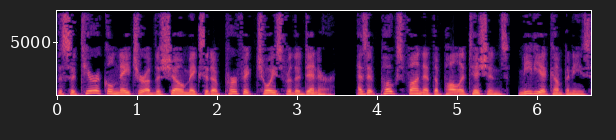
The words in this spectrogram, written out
The satirical nature of the show makes it a perfect choice for the dinner, as it pokes fun at the politicians, media companies,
